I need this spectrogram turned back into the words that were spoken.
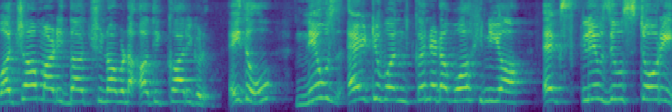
ವಜಾ ಮಾಡಿದ ಚುನಾವಣಾ ಅಧಿಕಾರಿಗಳು. ಇದು ನ್ಯೂಸ್ ಏಟಿ ಒನ್ ಕನ್ನಡ ವಾಹಿನಿಯ ಎಕ್ಸ್ಕ್ಲೂಸಿವ್ ಸ್ಟೋರಿ.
